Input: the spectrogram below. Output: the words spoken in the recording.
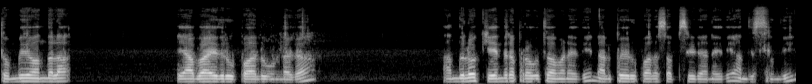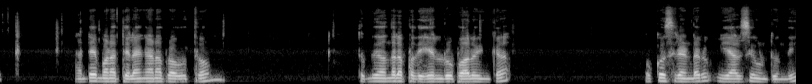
తొమ్మిది వందల యాభై ఐదు రూపాయలు ఉండగా అందులో కేంద్ర ప్రభుత్వం అనేది నలభై రూపాయల సబ్సిడీ అనేది అందిస్తుంది. అంటే మన తెలంగాణ ప్రభుత్వం తొమ్మిది వందల పదిహేను రూపాయలు ఇంకా ఒక్కో సిలిండర్ ఇవ్వాల్సి ఉంటుంది.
